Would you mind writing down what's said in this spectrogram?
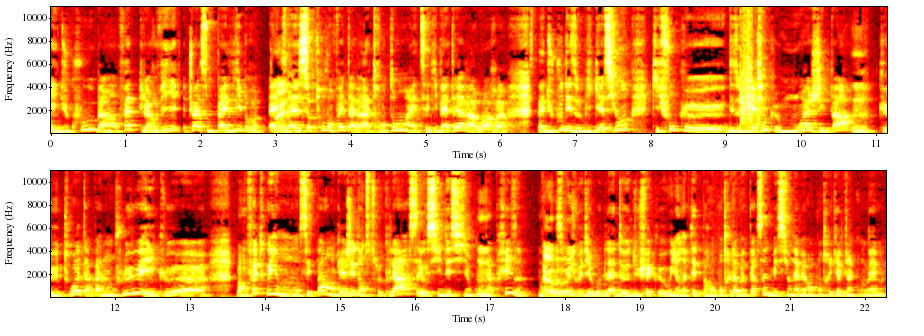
Et du coup, ben, en fait, leur vie, tu vois, elles sont pas libres. Elles, se retrouvent, en fait, à, 30 ans à être célibataires, à avoir, euh, bah, du coup, des obligations qui font que, des obligations que moi, j'ai pas, mm. que toi, t'as pas non plus, et que, ben, en fait, oui, on s'est pas engagé dans ce truc-là. C'est aussi une décision qu'on a mm. prise. Bah oui, Je veux dire, au-delà du fait que oui, on n'a peut-être pas rencontré la bonne personne, mais si on avait rencontré quelqu'un qu'on aime,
